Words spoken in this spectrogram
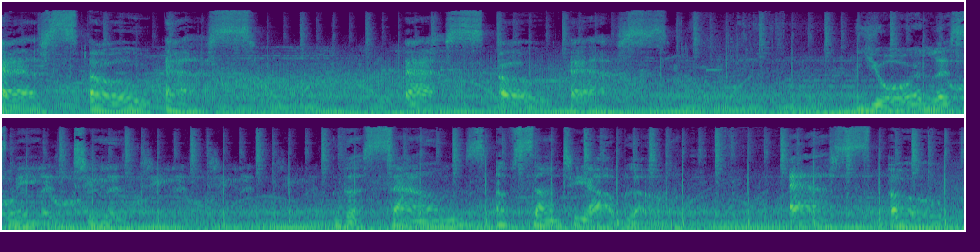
SOS. SOS. You're listening to the sounds of Santiago. SOS.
